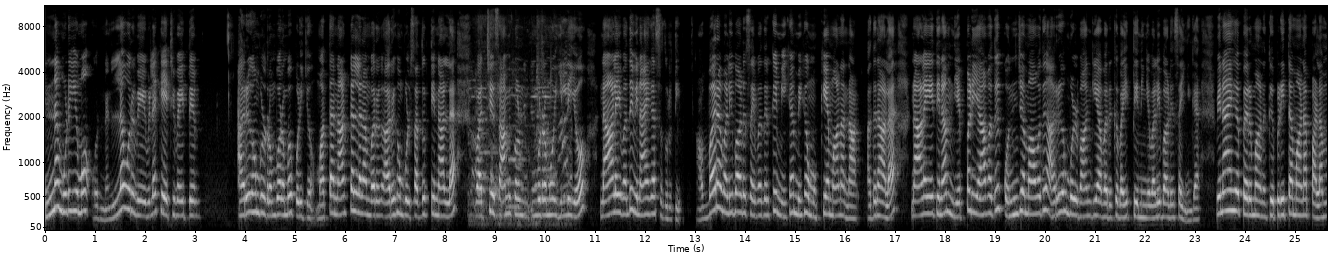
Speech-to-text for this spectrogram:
என்ன முடியுமோ ஒரு நல்ல ஒரு வே விளக்கேற்றி வைத்து அருகம்புல் ரொம்ப ரொம்ப பிடிக்கும். மற்ற நாட்களில் நம்ம அரு அருகம்புல் சதுர்த்தி நாளில் வச்சு சாமி கும்பிட்றமோ இல்லையோ நாளை வந்து விநாயகர் சதுர்த்தி. அவ்வர வழிபாடு செய்வதற்கு மிக மிக முக்கியமான நாள். அதனால் நாளைய தினம் எப்படியாவது கொஞ்சமாவது அருகம்புல் வாங்கி அவருக்கு வைத்து நீங்கள் வழிபாடு செய்யுங்க. விநாயகர் பெருமானுக்கு பிடித்தமான பழம்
